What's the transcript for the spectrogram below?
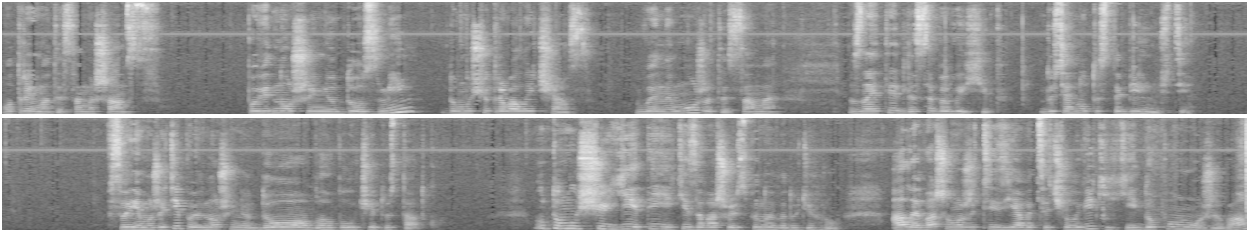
отримати саме шанс по відношенню до змін, тому що тривалий час ви не можете саме знайти для себе вихід, досягнути стабільності в своєму житті по відношенню до благополуччя і достатку. Ну, тому що є ті, які за вашою спиною ведуть ігру. Але в вашому житті з'явиться чоловік, який допоможе вам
